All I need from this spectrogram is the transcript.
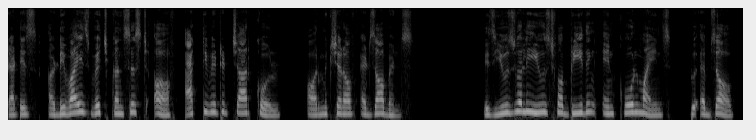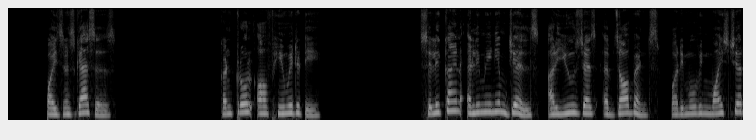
that is a device which consists of activated charcoal or mixture of adsorbents is usually used for breathing in coal mines to absorb poisonous gases. Control of humidity. Silica and aluminium gels are used as absorbents for removing moisture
